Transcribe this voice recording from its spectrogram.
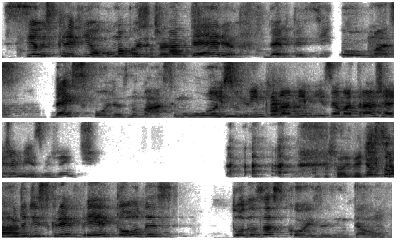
Se eu escrevi alguma Nossa, coisa de verdade. matéria, deve ter sido umas 10 folhas, no máximo, o ano Isso inteiro. vindo da Melisa é uma tragédia mesmo, gente. eu sou muito de escrever todas, todas as coisas. Então,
